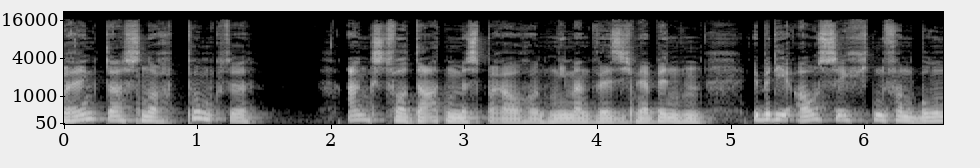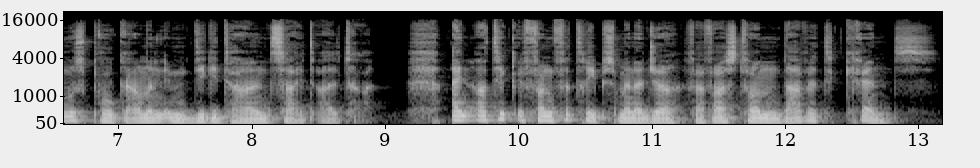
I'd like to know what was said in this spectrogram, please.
Bringt das noch Punkte? Angst vor Datenmissbrauch und niemand will sich mehr binden über die Aussichten von Bonusprogrammen im digitalen Zeitalter. Ein Artikel von Vertriebsmanager, verfasst von David Krenz.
